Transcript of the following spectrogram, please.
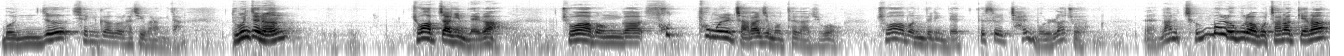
먼저 생각을 하시기 바랍니다. 두 번째는 조합장인 내가 조합원과 소통을 잘하지 못해가지고 조합원들이 내 뜻을 잘 몰라줘요. 네, 나는 정말 억울하고 자나깨나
